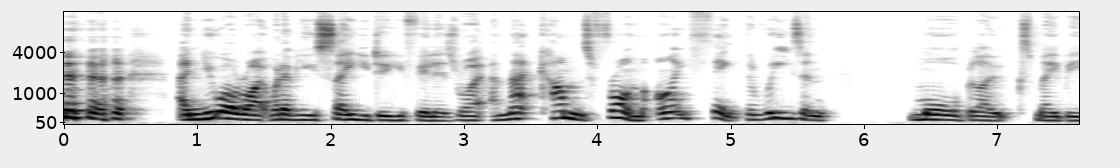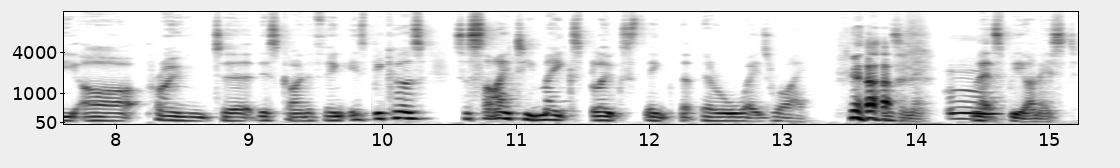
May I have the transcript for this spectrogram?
and you are right. Whatever you say you do, you feel is right. And that comes from, I think, the reason more blokes maybe are prone to this kind of thing is because society makes blokes think that they're always right, doesn't it? Mm. Let's be honest.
